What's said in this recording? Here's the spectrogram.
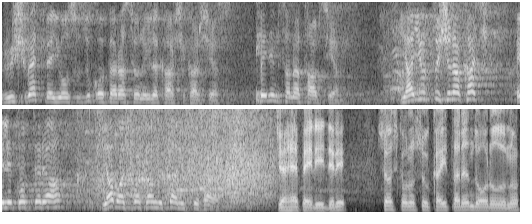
rüşvet ve yolsuzluk operasyonuyla karşı karşıyasın. Benim sana tavsiyem. Ya yurt dışına kaç, helikopteri al ya başbakanlıktan istifa et. CHP lideri söz konusu kayıtların doğruluğunu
